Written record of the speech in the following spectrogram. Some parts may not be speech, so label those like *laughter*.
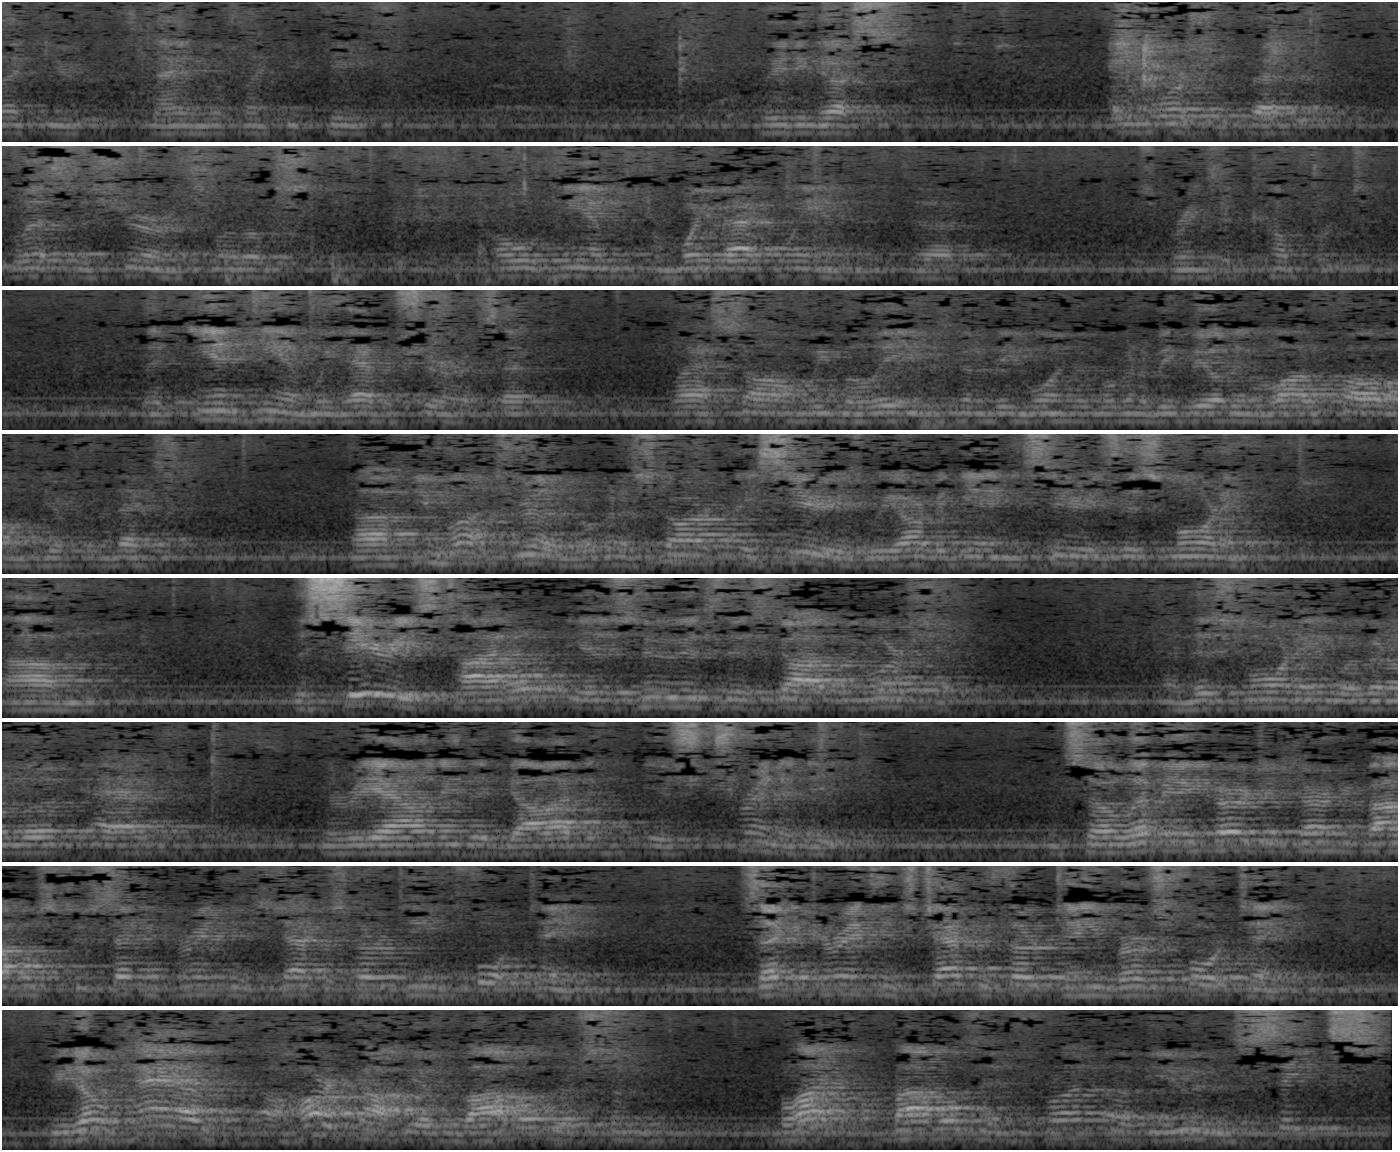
Thank you, Daniel. Thank you, Keith. Leading us in worship, that blessed assurance, one of those old hymns from way back when that uh, just brings a comfort that in Him we have assurance. That last song we believe is going to be one that we're going to be building a lot of thought on here for the next uh, few months, really. We're going to start a series. We are beginning a series this morning. Um, the series title is Who is This God We Worship? And this morning we're going to look at the reality that God is Trinity. And so let me encourage you to turn your Bibles to 2 Corinthians chapter 13, 14. 2 Corinthians chapter 13, verse 14. If you don't have a hard copy of the Bible, there's some black Bibles in front of you in the seats.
